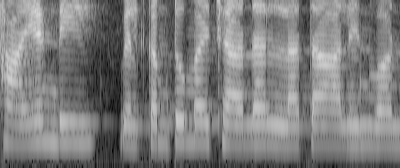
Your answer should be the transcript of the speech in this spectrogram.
హాయ్ అండి. Welcome to my channel Latha all in one.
